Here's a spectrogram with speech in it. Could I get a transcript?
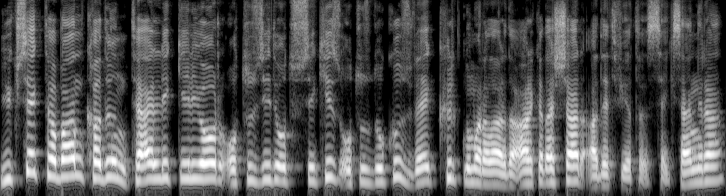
Yüksek taban kadın terlik geliyor 37, 38, 39 ve 40 numaralarda arkadaşlar adet fiyatı 80 lira.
